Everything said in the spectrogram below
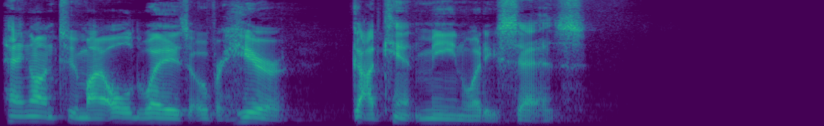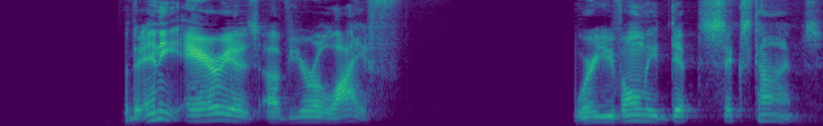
hang on to my old ways over here. God can't mean what he says. Are there any areas of your life where you've only dipped six times.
